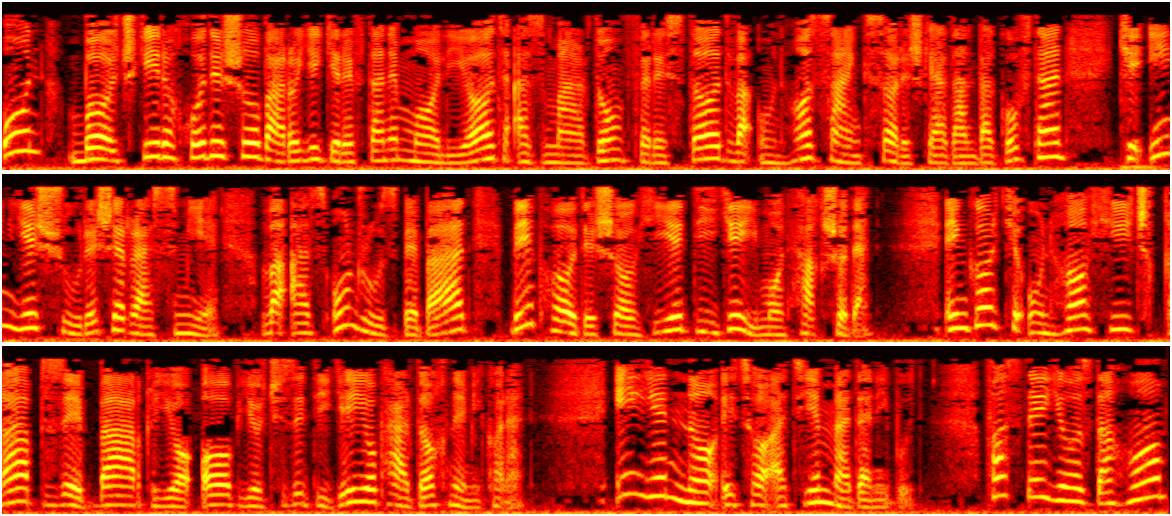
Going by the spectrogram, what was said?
اون باجگیر خودشو برای گرفتن مالیات از مردم فرستاد و اونها سنگسارش کردند و گفتن که این یه شورش رسمیه و از اون روز به بعد به پادشاهی دیگهی ملحق شدن. انگار که اونها هیچ قبض برق یا آب یا چیز دیگه یا پرداخت نمی کنن. این یه نااطاعتی مدنی بود. فصل یازدهم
